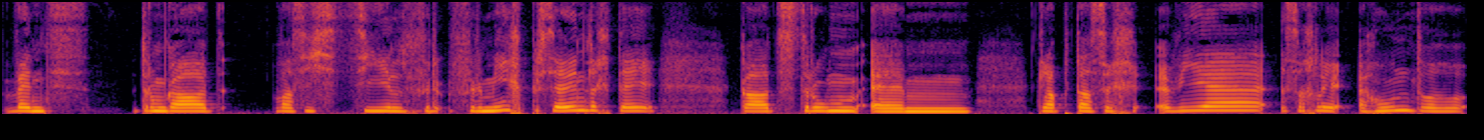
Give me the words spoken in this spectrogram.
Wenn es darum geht, was ist das Ziel für, für mich persönlich, dann geht es darum, ähm, glaub, dass ich wie so ein, ein Hund, der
